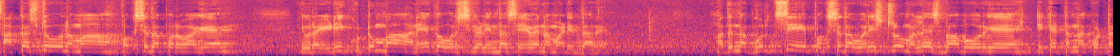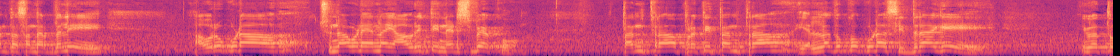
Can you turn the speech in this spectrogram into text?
ಸಾಕಷ್ಟು ನಮ್ಮ ಪಕ್ಷದ ಪರವಾಗಿ ಇವರ ಇಡೀ ಕುಟುಂಬ ಅನೇಕ ವರ್ಷಗಳಿಂದ ಸೇವೆಯನ್ನು ಮಾಡಿದ್ದಾರೆ. ಅದನ್ನು ಗುರುತಿಸಿ ಪಕ್ಷದ ವರಿಷ್ಠರು ಮಲ್ಲೇಶ್ ಬಾಬು ಅವರಿಗೆ ಟಿಕೆಟನ್ನು ಕೊಟ್ಟಂಥ ಸಂದರ್ಭದಲ್ಲಿ ಅವರು ಕೂಡ ಚುನಾವಣೆಯನ್ನು ಯಾವ ರೀತಿ ನಡೆಸಬೇಕು, ತಂತ್ರ, ಪ್ರತಿತಂತ್ರ ಎಲ್ಲದಕ್ಕೂ ಕೂಡ ಸಿದ್ಧರಾಗಿ ಇವತ್ತು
